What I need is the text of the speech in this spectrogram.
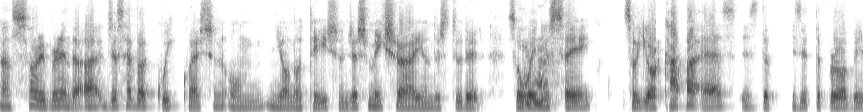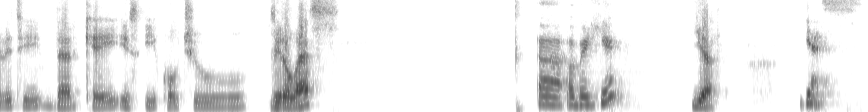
Uh, sorry, Brenda. I just have a quick question on your notation, just to make sure I understood it. So uh -huh. when you uh-huh. say, so your kappa s is the is it the probability that k is equal to zero s? Uh, over here. Yeah. Yes.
